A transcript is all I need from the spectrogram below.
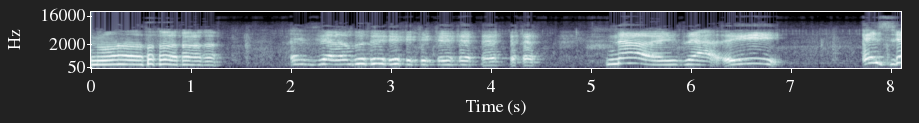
No. It's a No, it's a It's a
